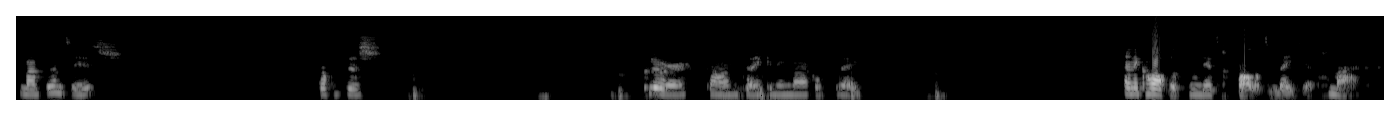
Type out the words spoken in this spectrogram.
Mijn punt is dat het dus kleur kan tekening maken of breken. En ik hoop dat in dit geval het een beetje heb gemaakt.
